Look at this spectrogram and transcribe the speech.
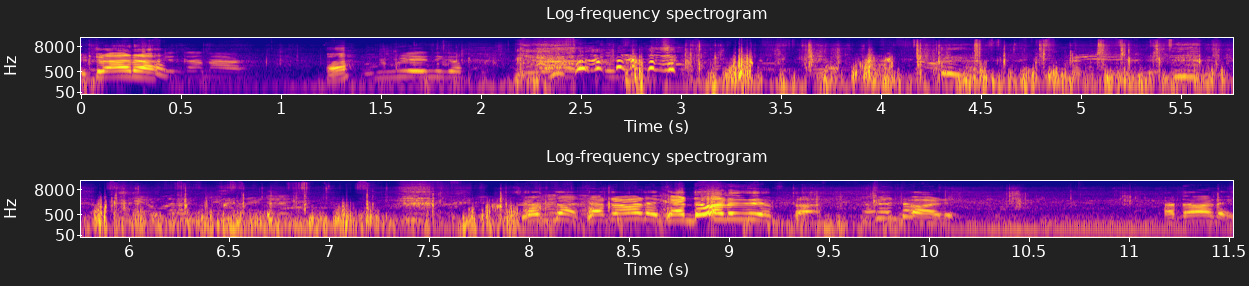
ఇట్రారా నువ్వు చెప్తా కట్టవాడే కట్టవాడే చెప్తా. కట్టవాడే కట్టవాడే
